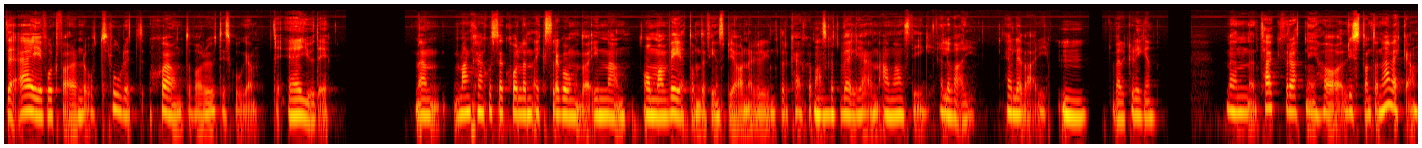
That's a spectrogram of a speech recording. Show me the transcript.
det är ju fortfarande otroligt skönt att vara ute i skogen. Det är ju det. Men man kanske ska kolla en extra gång då innan. Om man vet om det finns björn eller inte. Då kanske man ska välja en annan stig. Eller varg. Eller varg. Mm, verkligen. Men tack för att ni har lyssnat den här veckan.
